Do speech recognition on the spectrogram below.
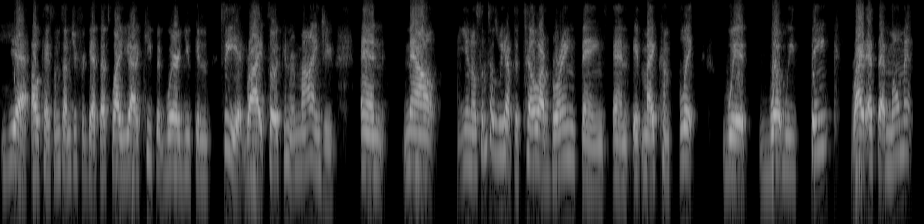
Yeah. Okay. Sometimes you forget. That's why you got to keep it where you can see it, right? So it can remind you. And now, you know, sometimes we have to tell our brain things, and it might conflict with what we think right at that moment,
